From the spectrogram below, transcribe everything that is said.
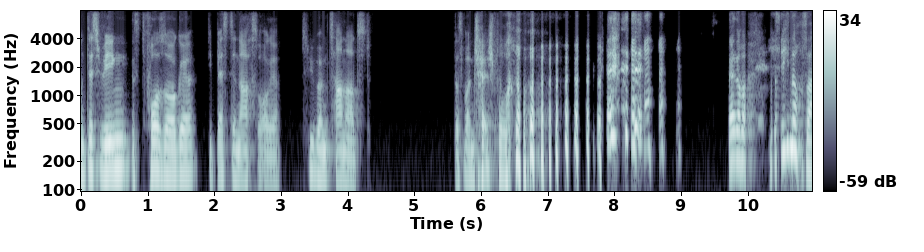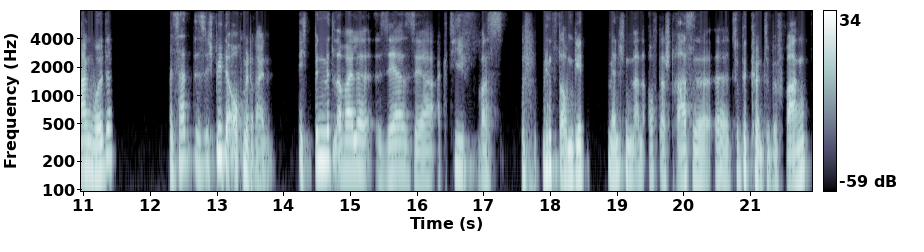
Und deswegen ist Vorsorge die beste Nachsorge. ist wie beim Zahnarzt. Das war ein Scheißspruch. Nein, aber was ich noch sagen wollte, es hat, es spielt ja auch mit rein. Ich bin mittlerweile sehr, sehr aktiv, was, wenn es darum geht, Menschen an, auf der Straße äh, zu Bitcoin zu befragen.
